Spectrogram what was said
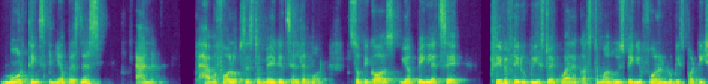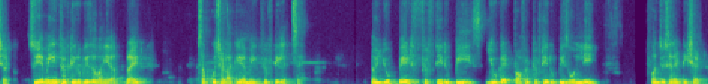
more things in your business and have a follow-up system where you can sell them more. So because you're paying, let's say. 350 rupees to acquire a customer who's paying you 400 rupees per t-shirt. So you're making 50 rupees over here, right? सब कुछ हटा के you're making 50, let's say. Now you paid 50 rupees, you get profit 50 rupees only once you sell a t-shirt.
